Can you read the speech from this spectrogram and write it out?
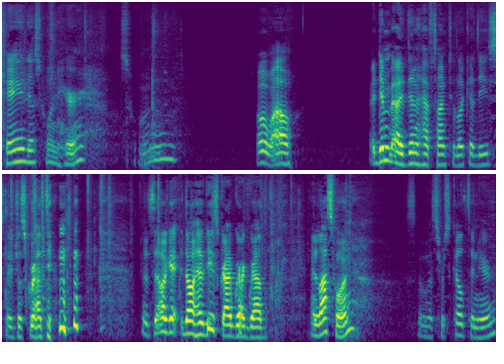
Okay, this one here. This one. Oh wow. I didn't I didn't have time to look at these. I just grabbed them. Let's, okay, don't have these. Grab, grab, grab. And last one. So Mr. Skeleton here.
